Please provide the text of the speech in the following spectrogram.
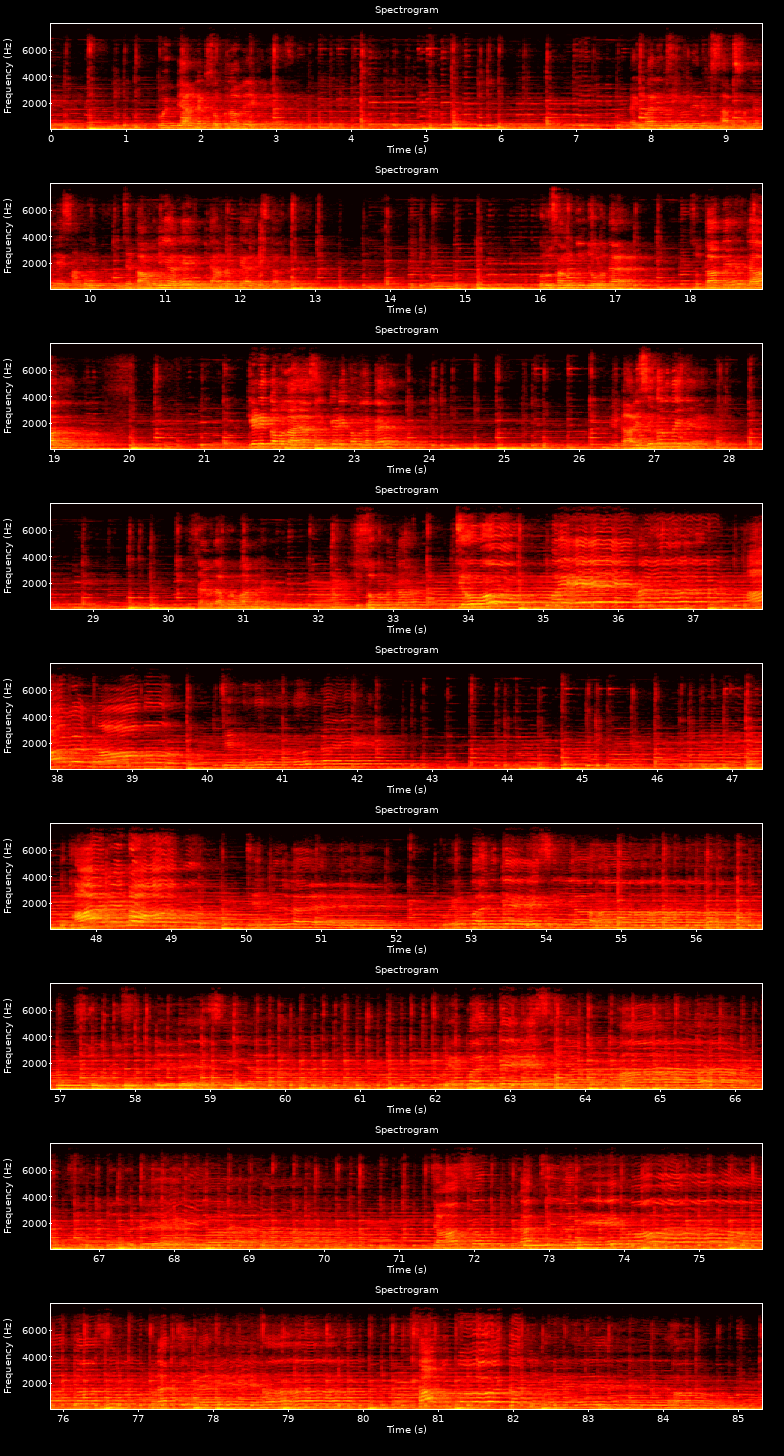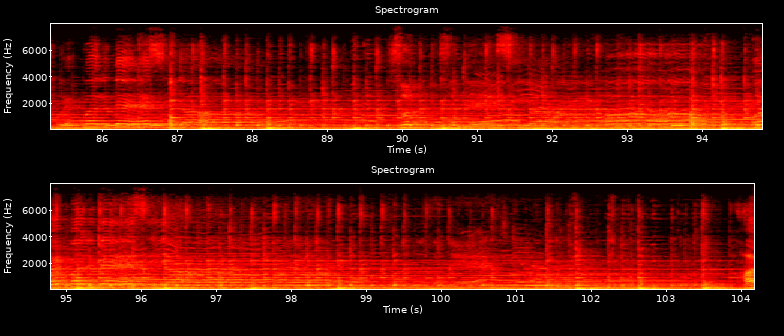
ਕੋਈ ਭਿਆਨਕ ਸੁਪਨਾ ਵੇਖ ਲਿਆ ਕਈ ਵਾਰੀ ਜੀਵਨ ਦੇ ਵਿੱਚ ਸਤ ਸੰਗਤ ਇਹ ਸਾਨੂੰ ਚੇਤਾਵਨੀਆਂ ਨੇ ਧਿਆਨ ਰੱਖਿਆ ਇਸ ਗੱਲ ਗੁਰੂ ਸਾਨੂੰ ਝੰਜੋੜਦਾ ਹੈ। ਸੁੱਤਾ ਤੇ ਜਾਗ। ਕਿਹੜੇ ਕੰਮ ਲਾਇਆ ਸੀ, ਕਿਹੜੇ ਕੰਮ ਲੱਗਾ ਹੈ? ਇਹ ਘਰ ਇਸੇ ਗੱਲ ਹੀ ਹੈ। ਸਾਹਿਬ ਦਾ ਪ੍ਰਮਾਣ ਹੈ। ਸੁਪਨਾ ਜੋ ਪਏ ਹਰ ਨਾਮ ਜਿਨ ਲਏ। ਕੋਈ ਪਰਦੇਸੀਆ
